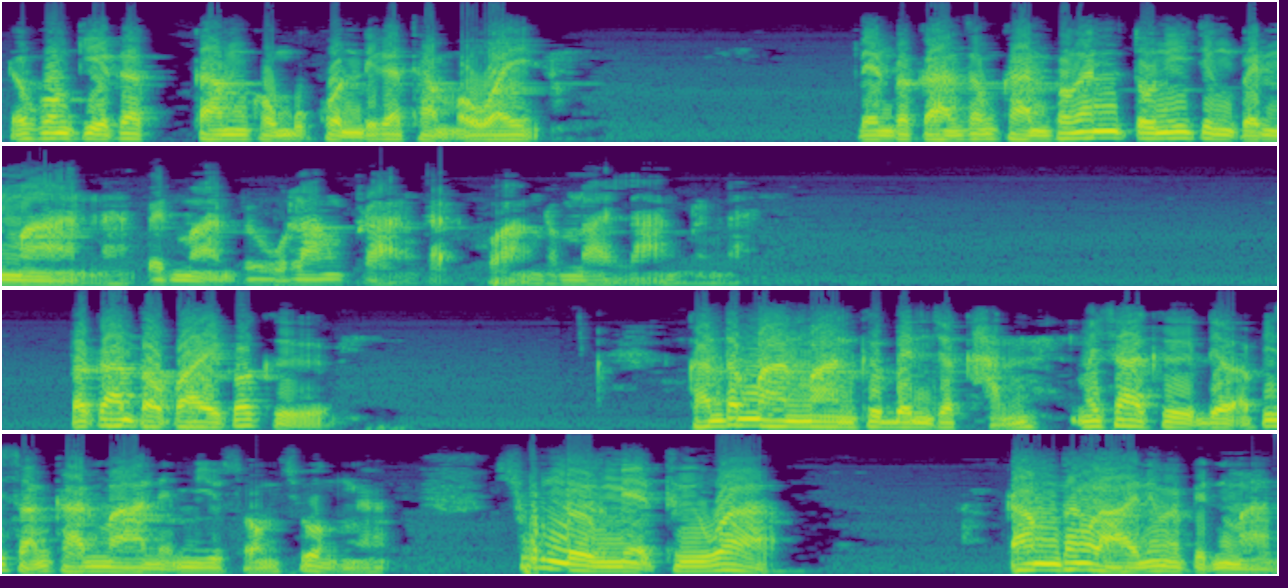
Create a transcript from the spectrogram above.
แต่คงเกี่ยวกับกรรมของบุคคลที่กระทาเอาไว้เป็นประการสำคัญ เพราะงั้นตัวนี้จึงเป็นมารนะเป็นมารเป็นล้างผลาญกัดขวางทำลายล้างทั้งหลายประการต่อไปก็คือ ขันธมารมารคือเบญจขันธ์ไม่ใช่คือเดี๋ยวอภิสังขารมาเนี่ยมีอยู่สองช่วงนะช่วงหนึ่งเนี่ยถือว่ากรรมทั้งหลายเนี่ยมันเป็นมาร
